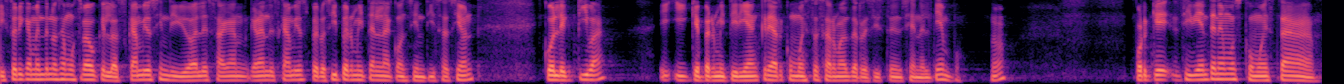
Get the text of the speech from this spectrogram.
históricamente no se ha mostrado que los cambios individuales hagan grandes cambios, pero sí permiten la concientización colectiva y, que permitirían crear como estas armas de resistencia en el tiempo, ¿no? Porque si bien tenemos como esta...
